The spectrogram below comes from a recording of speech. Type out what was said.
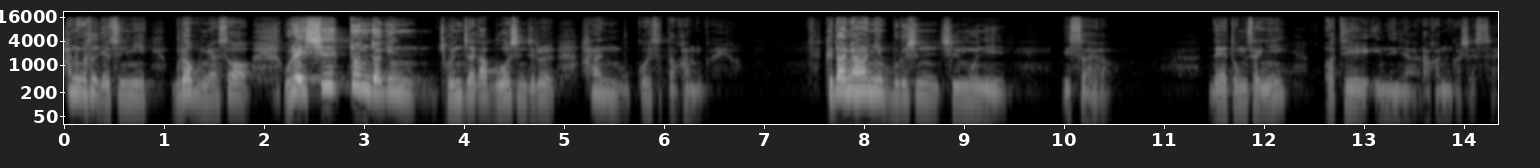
하는 것을 예수님이 물어보면서 우리의 실존적인 존재가 무엇인지를 하나님 묻고 있었다고 하는 거예요. 그 다음에 하나님이 물으신 질문이 있어요. 내 동생이 어디에 있느냐라고 하는 것이었어요.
